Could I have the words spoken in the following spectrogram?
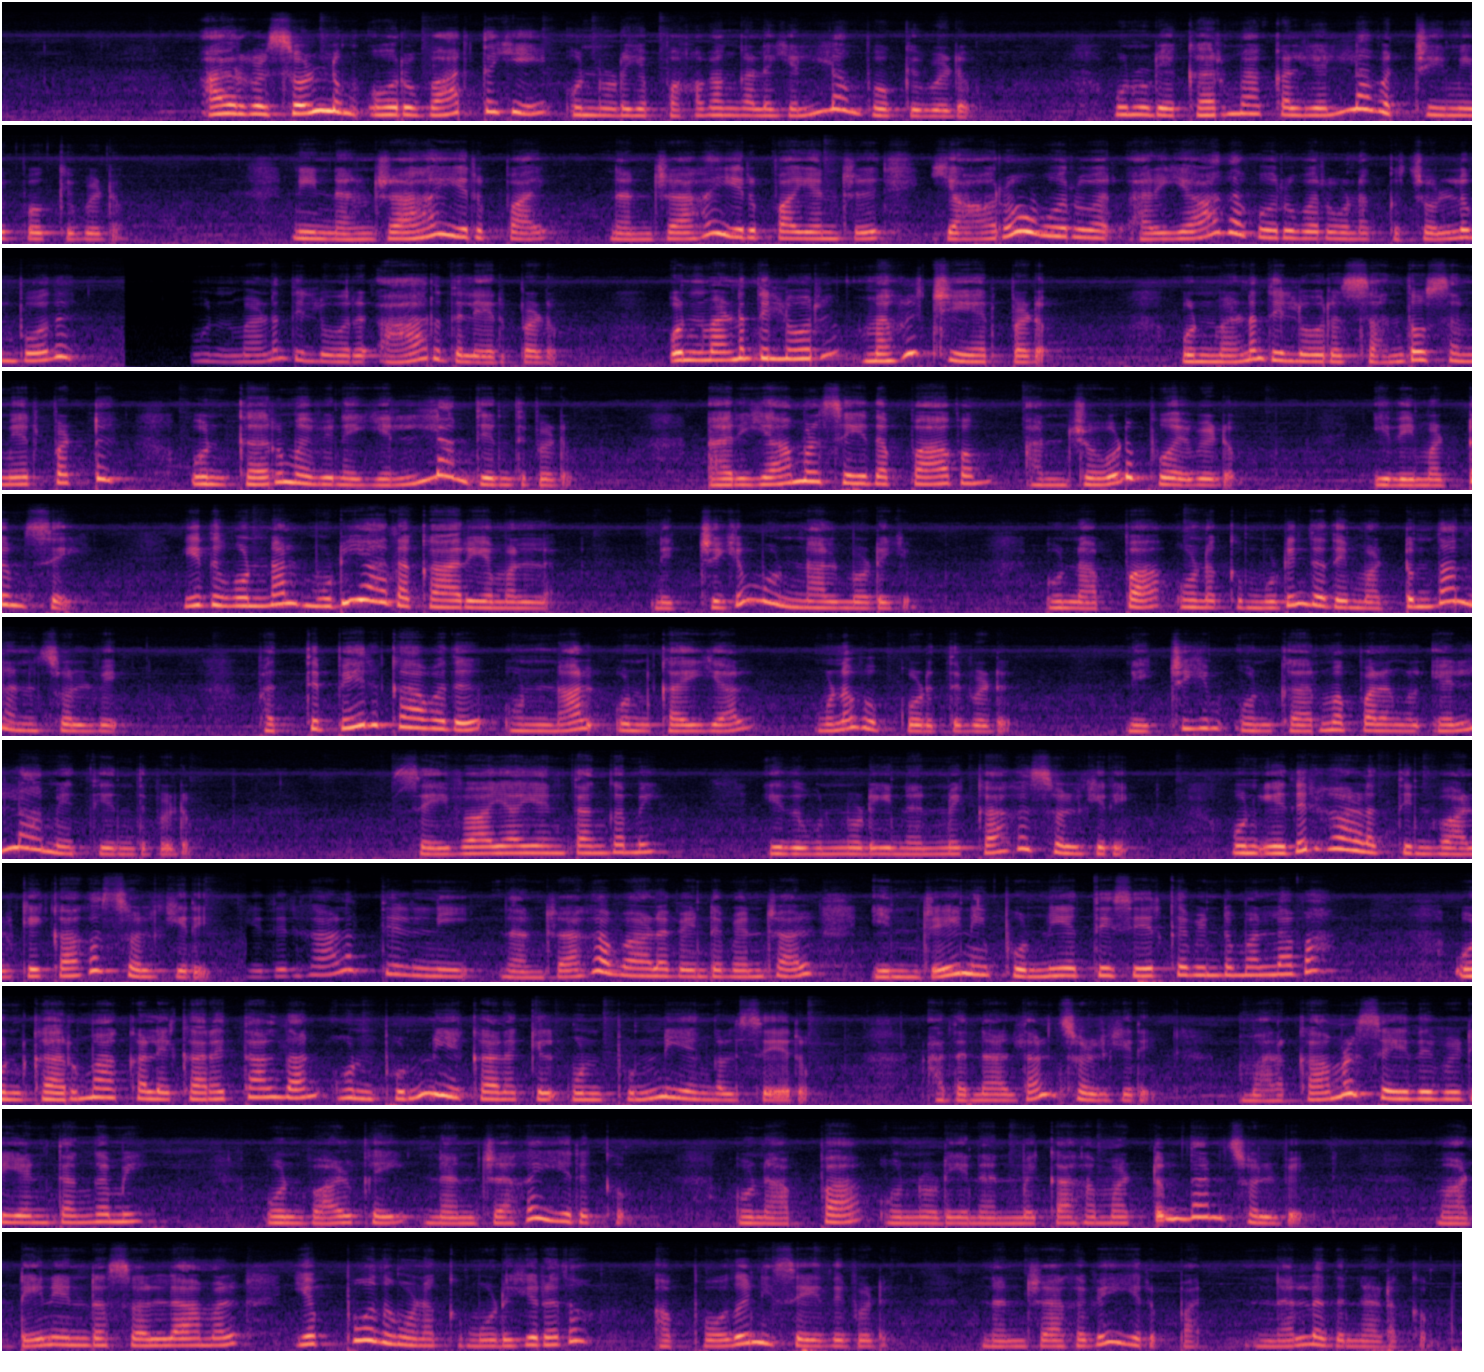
அவர்கள் சொல்லும் ஒரு வார்த்தையே உன்னுடைய பாவங்களை எல்லாம் போக்கிவிடும். உன்னுடைய கர்மாக்கள் எல்லாவற்றையுமே போக்கிவிடும். நீ நன்றாக இருப்பாய். நன்றாக இருப்பாய் என்று யாரோ ஒருவர் அறியாத ஒருவர் உனக்கு சொல்லும்போது உன் மனதில் ஒரு ஆறுதல் ஏற்படும். உன் மனதில் ஒரு மகிழ்ச்சி ஏற்படும். உன் மனதில் ஒரு சந்தோஷம் ஏற்பட்டு உன் கருமவினை எல்லாம் தீர்ந்துவிடும். அறியாமல் செய்த பாவம் அன்றோடு போய்விடும். இதை மட்டும் செய். இது உன்னால் முடியாத காரியம் அல்ல நிச்சயம் உன்னால் முடியும். உன் அப்பா உனக்கு முடிந்ததை மட்டும்தான் நான் சொல்வேன். பத்து பேருக்காவது உன்னால் உன் கையால் உணவு கொடுத்து விடு நிச்சயம் உன் கர்ம பலன்கள் எல்லாமே தீர்ந்துவிடும். செய்வாயா என் தங்கமே? இது உன்னுடைய நன்மைக்காக சொல்கிறேன். உன் எதிர்காலத்தின் வாழ்க்கைக்காக சொல்கிறேன். எதிர்காலத்தில் நீ நன்றாக வாழ வேண்டுமென்றால் இன்றே நீ புண்ணியத்தை சேர்க்க வேண்டுமல்லவா? உன் கர்மாக்களை கரைத்தால்தான் உன் புண்ணிய கணக்கில் உன் புண்ணியங்கள் சேரும். அதனால் தான் சொல்கிறேன். மறக்காமல் செய்துவிடு என் தங்கமே. உன் வாழ்க்கை நன்றாக இருக்கும். உன் அப்பா உன்னுடைய நன்மைக்காக மட்டும்தான் சொல்வேன். மாட்டேன் என்று சொல்லாமல் எப்போது உனக்கு முடிகிறதோ அப்போது நீ செய்துவிடு. நன்றாகவே இருப்பாய். நல்லது நடக்கும்.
